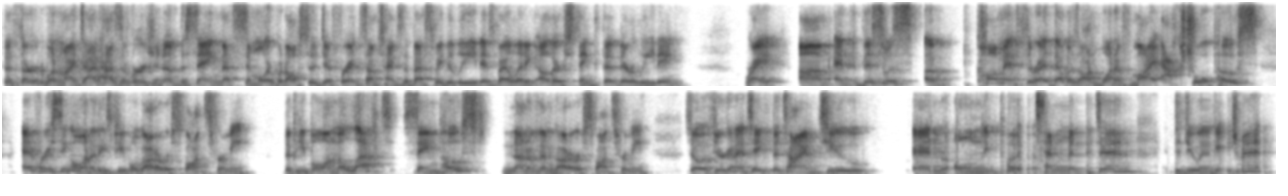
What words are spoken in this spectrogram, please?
The third one, my dad has a version of the saying that's similar but also different. Sometimes the best way to lead is by letting others think that they're leading. Right. Um, and this was a comment thread that was on one of my actual posts. Every single one of these people got a response for me. The people on the left, same post, none of them got a response from me. So if you're going to take the time to and only put 10 minutes in to do engagement,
